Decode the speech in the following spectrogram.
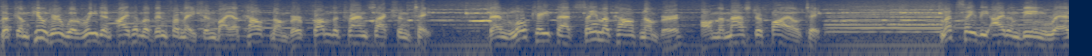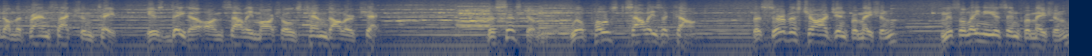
the computer will read an item of information by account number from the transaction tape, then locate that same account number on the master file tape. Let's say the item being read on the transaction tape is data on Sally Marshall's $10 check. The system will post Sally's account, the service charge information, miscellaneous information,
